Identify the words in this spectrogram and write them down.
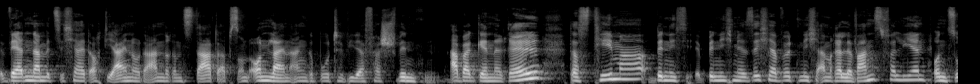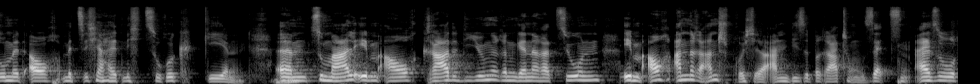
werden da mit Sicherheit auch die ein oder anderen Startups und Online-Angebote wieder verschwinden. Aber generell das Thema, bin ich, bin ich mir sicher, wird nicht an Relevanz verlieren und somit auch mit Sicherheit nicht zurückgehen. Ähm, zumal eben auch gerade die jüngeren Generationen eben auch andere Ansprüche an diese Beratung setzen. Also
